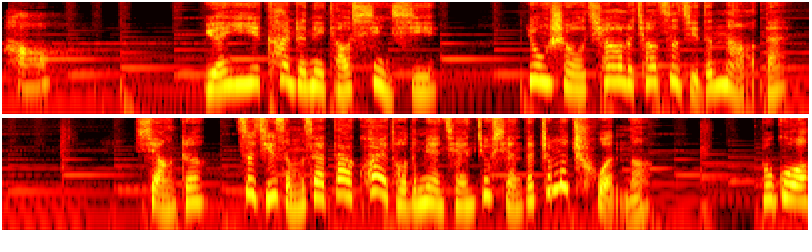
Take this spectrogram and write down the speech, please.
好。”袁依依看着那条信息，用手敲了敲自己的脑袋，想着自己怎么在大块头的面前就显得这么蠢呢？不过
